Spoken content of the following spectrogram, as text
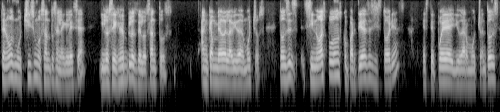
Tenemos muchísimos santos en la iglesia y los ejemplos de los santos han cambiado la vida de muchos. Entonces, si no podemos compartir esas historias, este puede ayudar mucho. Entonces,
